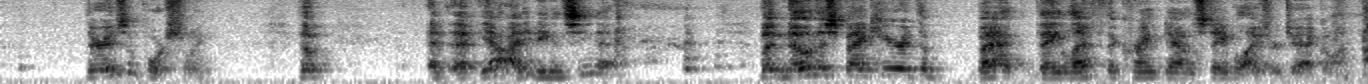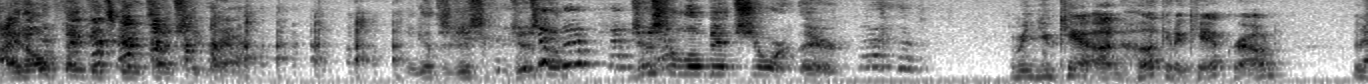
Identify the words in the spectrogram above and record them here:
there is a porch swing. The uh, uh, yeah, I didn't even see that. But notice back here at the back, they left the crank down stabilizer jack on. I don't think it's going to touch the ground. I think it's just just a, just a little bit short there. I mean, you can't unhook at a campground. There's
